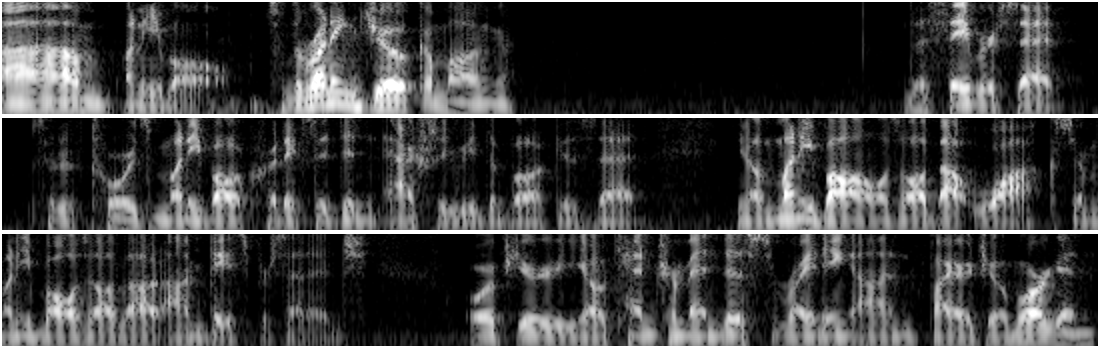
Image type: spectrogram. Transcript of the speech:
Um, Moneyball. So the running joke among the Saber set, sort of towards Moneyball critics that didn't actually read the book, is that you know Moneyball is all about walks, or Moneyball is all about on base percentage, or if you're you know Ken Tremendous writing on Fire Joe Morgan,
